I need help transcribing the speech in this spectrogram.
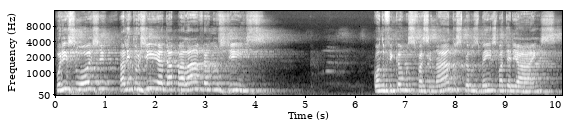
Por isso, hoje, a liturgia da palavra nos diz: quando ficamos fascinados pelos bens materiais,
